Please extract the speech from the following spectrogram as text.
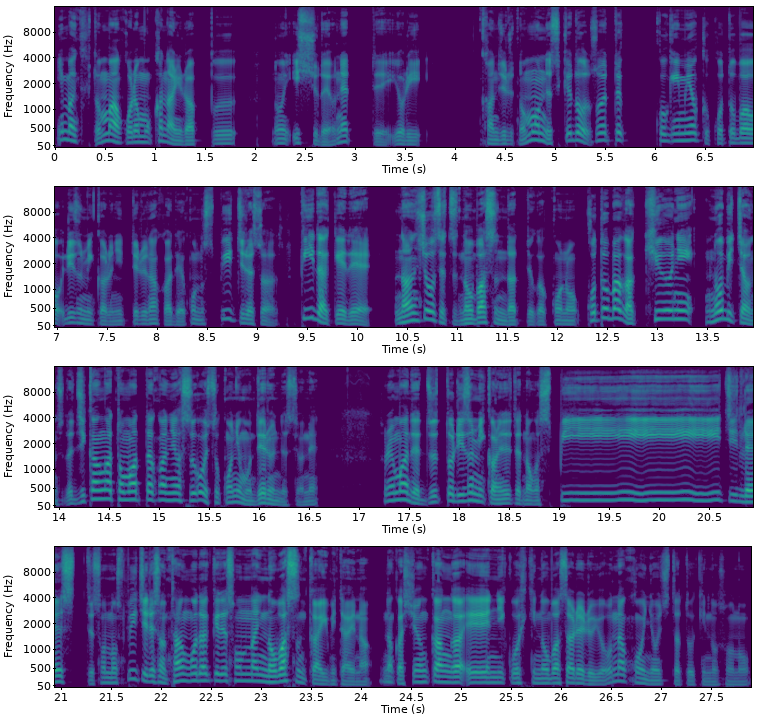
今聞くとまあこれもかなりラップの一種だよねってより感じると思うんですけどそうやって小気味よく言葉をリズミカルに言ってる中でこのスピーチレスは P だけで何小節伸ばすんだっていうかこの言葉が急に伸びちゃうんです時間が止まった感じがすごいそこにも出るんですよね。それまでずっとリズミカルに出てるのがスピーチレスってそのスピーチレスの単語だけでそんなに伸ばすんかいみたいななんか瞬間が永遠にこう引き伸ばされるような声に落ちた時のその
